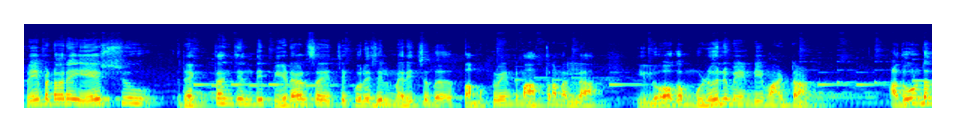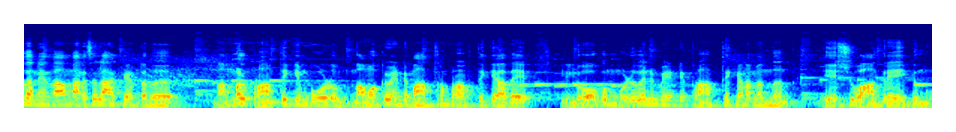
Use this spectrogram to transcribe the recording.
പ്രിയപ്പെട്ടവരെ യേശു രക്തം ചിന്തി പീഡകൾ സഹിച്ച് കുരിശിൽ മരിച്ചത് നമുക്ക് വേണ്ടി മാത്രമല്ല ഈ ലോകം മുഴുവനു വേണ്ടിയുമായിട്ടാണ്. അതുകൊണ്ട് തന്നെ നാം മനസ്സിലാക്കേണ്ടത് നമ്മൾ പ്രാർത്ഥിക്കുമ്പോഴും നമുക്ക് വേണ്ടി മാത്രം പ്രാർത്ഥിക്കാതെ ഈ ലോകം മുഴുവനും വേണ്ടി പ്രാർത്ഥിക്കണമെന്ന് യേശു ആഗ്രഹിക്കുന്നു.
